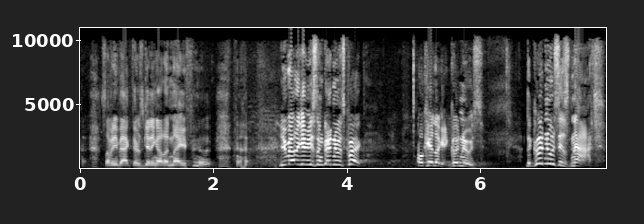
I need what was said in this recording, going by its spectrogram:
Somebody back there is getting out a knife. you better give me some good news quick. Okay, look at good news. The good news is not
